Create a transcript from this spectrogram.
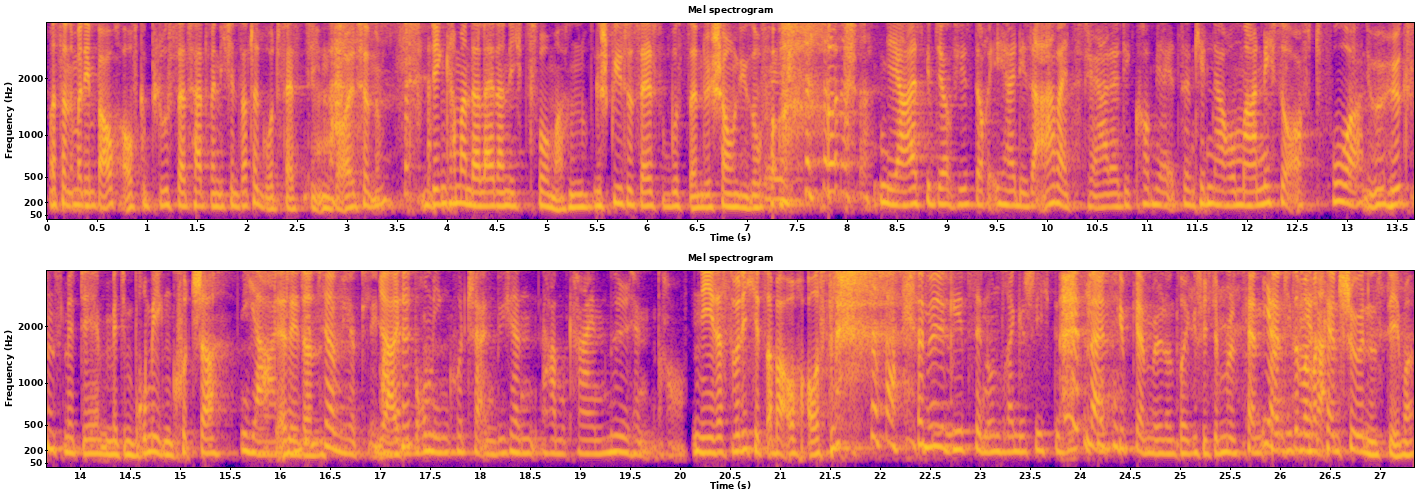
was dann immer den Bauch aufgeplustert hat, wenn ich den Sattelgurt festziehen sollte. Ne? Den kann man da leider nichts vormachen. Gespieltes Selbstbewusstsein durchschauen die sofort. Ja, es gibt ja auf Jüst auch eher diese Arbeitspferde. Die kommen ja jetzt im Kinderroman nicht so oft vor. Höchstens mit dem, mit dem brummigen Kutscher. Ja, der die dann, gibt's ja wirklich. Ja, Aber die brummigen Kutscher in Büchern haben keinen Müll hinten drauf. nee, das würde ich jetzt aber auch ausblenden. Müll gibt's in unserer Geschichte nicht. Nein, es gibt keinen Müll in unserer Geschichte. Müll ist Ja, die immer mal kein schönes Thema.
